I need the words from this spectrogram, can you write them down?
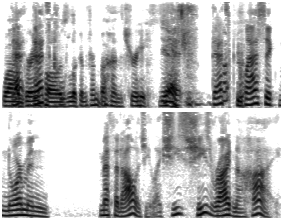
While that- Grandpa that's cl- is looking from behind the tree. Yes. Yeah, that's classic Norman methodology. Like she's she's riding a high.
